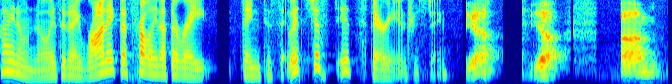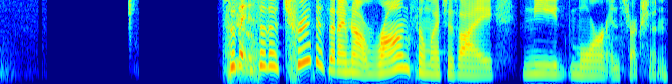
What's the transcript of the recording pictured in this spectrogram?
I don't know. Is it ironic? That's probably not the right thing to say. It's just it's very interesting. Yeah, yeah. Um, So, the, so the truth is that I'm not wrong so much as I need more instruction.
